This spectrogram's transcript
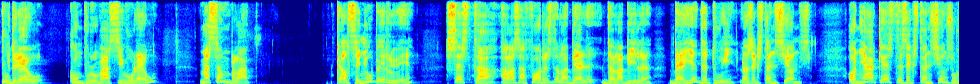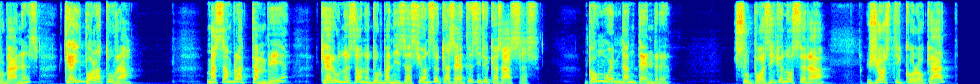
podreu comprovar si voleu, m'ha semblat que el senyor Berruer s'està a les afores de la, bella, de la vila veia de Tuí, les extensions, on hi ha aquestes extensions urbanes que ell vol aturar. M'ha semblat també que era una zona d'urbanitzacions de casetes i de casasses. Com ho hem d'entendre? Suposi que no serà jo estic col·locat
